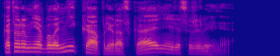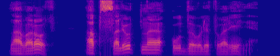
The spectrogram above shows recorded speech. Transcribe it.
в котором не было ни капли раскаяния или сожаления. Наоборот, абсолютное удовлетворение.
